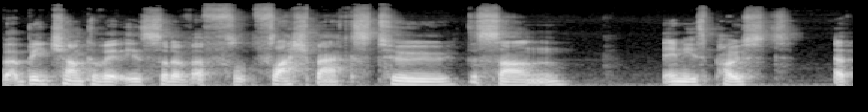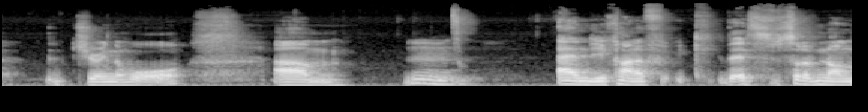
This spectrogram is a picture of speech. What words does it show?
a, a big chunk of it is sort of a fl- flashbacks to the son in his post at, during the war. Um, and you kind of it's sort of non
